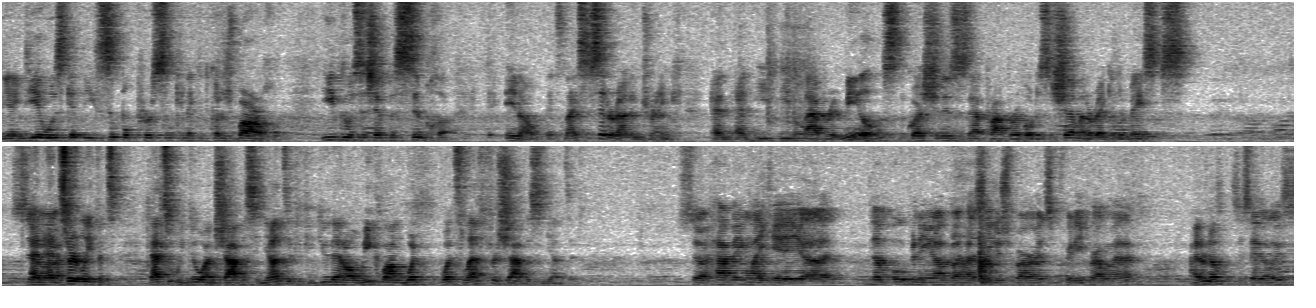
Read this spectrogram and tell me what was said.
The idea was get the simple person connected to Kadosh Baruch Hu. Even with Hashem b'simcha. You know, it's nice to sit around and drink and, and eat, eat elaborate meals. The question is, is that proper avodas Hashem on a regular basis? So, and, and certainly, if it's that's what we do on Shabbos and Yontif, if you do that all week long, what what's left for Shabbos and Yontif? so having like a uh, them opening up a Hasidic bar is pretty problematic. I don't know. to say the least.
